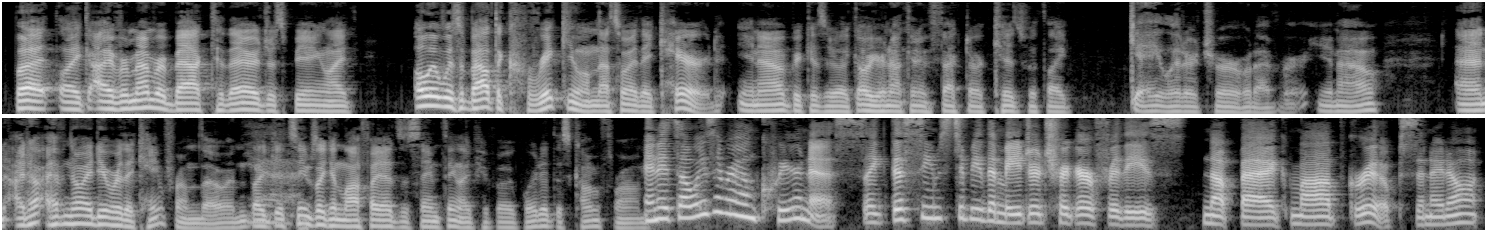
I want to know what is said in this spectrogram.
but like I remember back to there just being like, oh, it was about the curriculum. That's why they cared, you know, because they're like, oh, you're not going to infect our kids with like gay literature or whatever, you know? And I, don't, I have no idea where they came from though. And like, it seems like in Lafayette, it's the same thing. Like people are like, where did this come from? And it's always around queerness. Like this seems to be the major trigger for these nutbag mob groups. And I don't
